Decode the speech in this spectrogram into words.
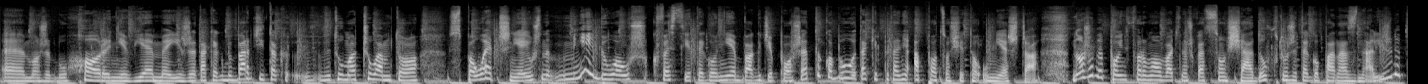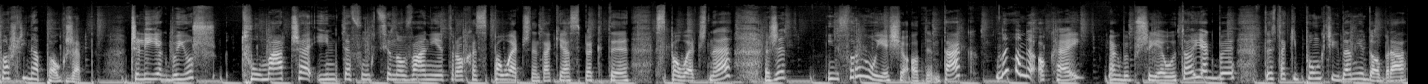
e, może był chory, nie wiemy i że tak jakby bardziej tak wytłumaczyłam to społecznie. Już mniej było już kwestie tego nieba, gdzie poszedł, tylko były takie pytania, a po co się to umieszcza? No, żeby poinformować na przykład sąsiadów, którzy tego pana znali, żeby poszli na pogrzeb. Czyli jakby już tłumaczę im te funkcjonowanie trochę społeczne, takie aspekty społeczne, że informuje się o tym, tak? No i one okej, jakby przyjęły to jakby to jest taki punkcik dla mnie dobra.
